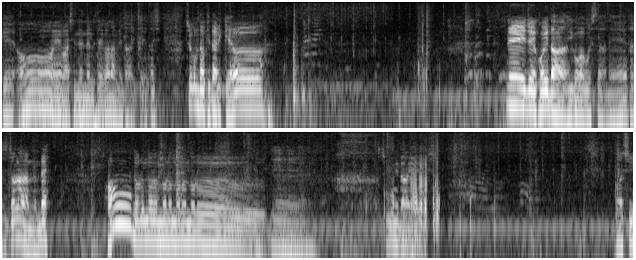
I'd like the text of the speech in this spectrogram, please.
이렇게, 어, 예, 맛있는 냄새가 납니다. 이제 다시 조금 더 기다릴게요. 네, 이제 거의 다 익어가고 있어요. 네, 다시 잘라놨는데, 아, 노릇노릇노릇노릇노릇, 예, 하, 죽입니다. 예. 맛이,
